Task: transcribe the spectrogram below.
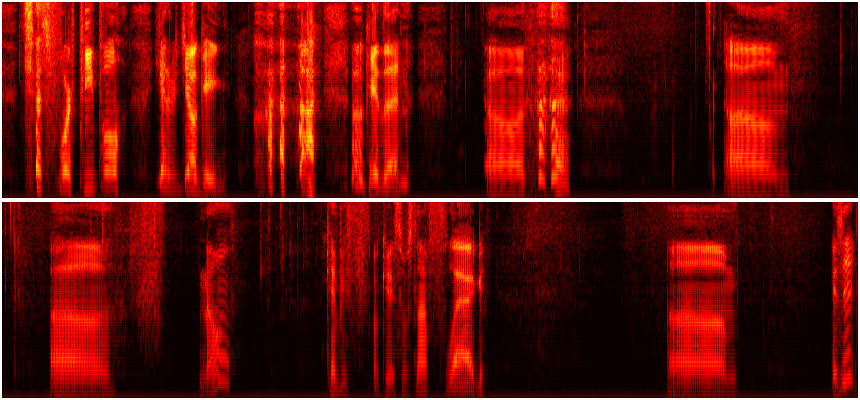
Just four people? You gotta be joking. okay then. Uh, um, uh, no? Can't be, okay, so it's not flag. Um, is it?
